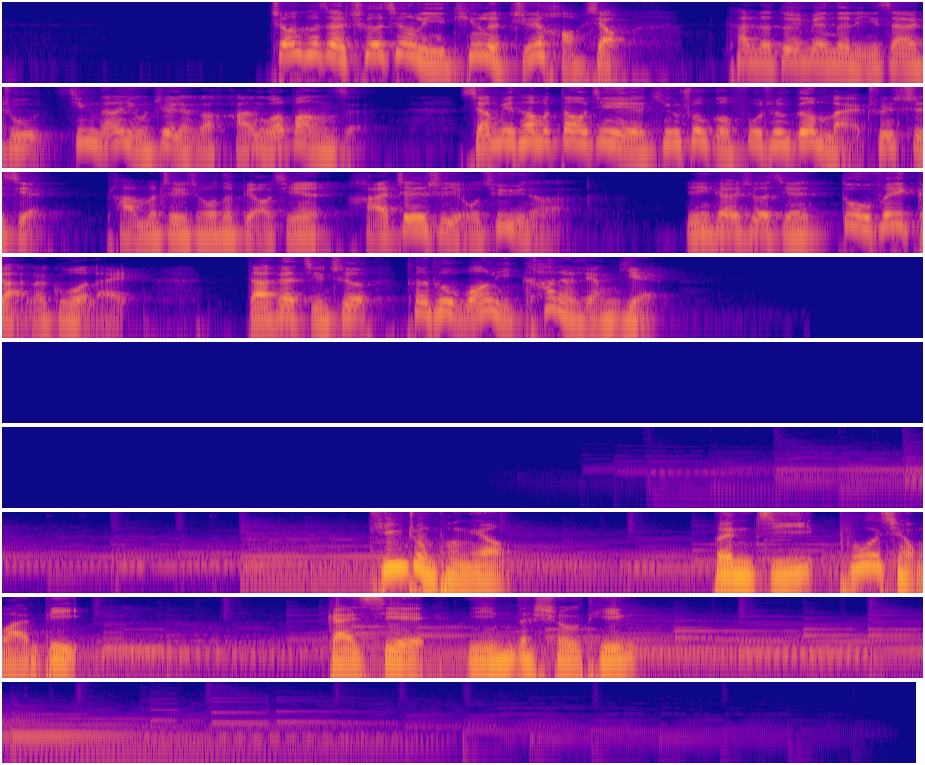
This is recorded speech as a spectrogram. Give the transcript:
张克在车厢里听了直好笑，看着对面的李在珠、金南勇这两个韩国棒子，想必他们到今也听说过富春阁买春事件。他们这时候的表情还真是有趣呢。离开车前，杜飞赶了过来。打开警车，探头往里看了两眼。听众朋友，本集播讲完毕，感谢您的收听。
